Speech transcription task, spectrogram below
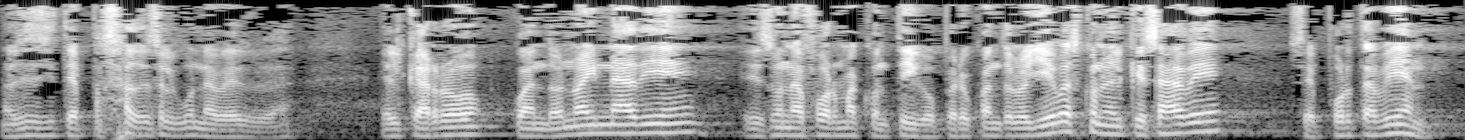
No sé si te ha pasado eso alguna vez, ¿verdad? El carro, cuando no hay nadie, es una forma contigo, pero cuando lo llevas con el que sabe, se porta bien.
